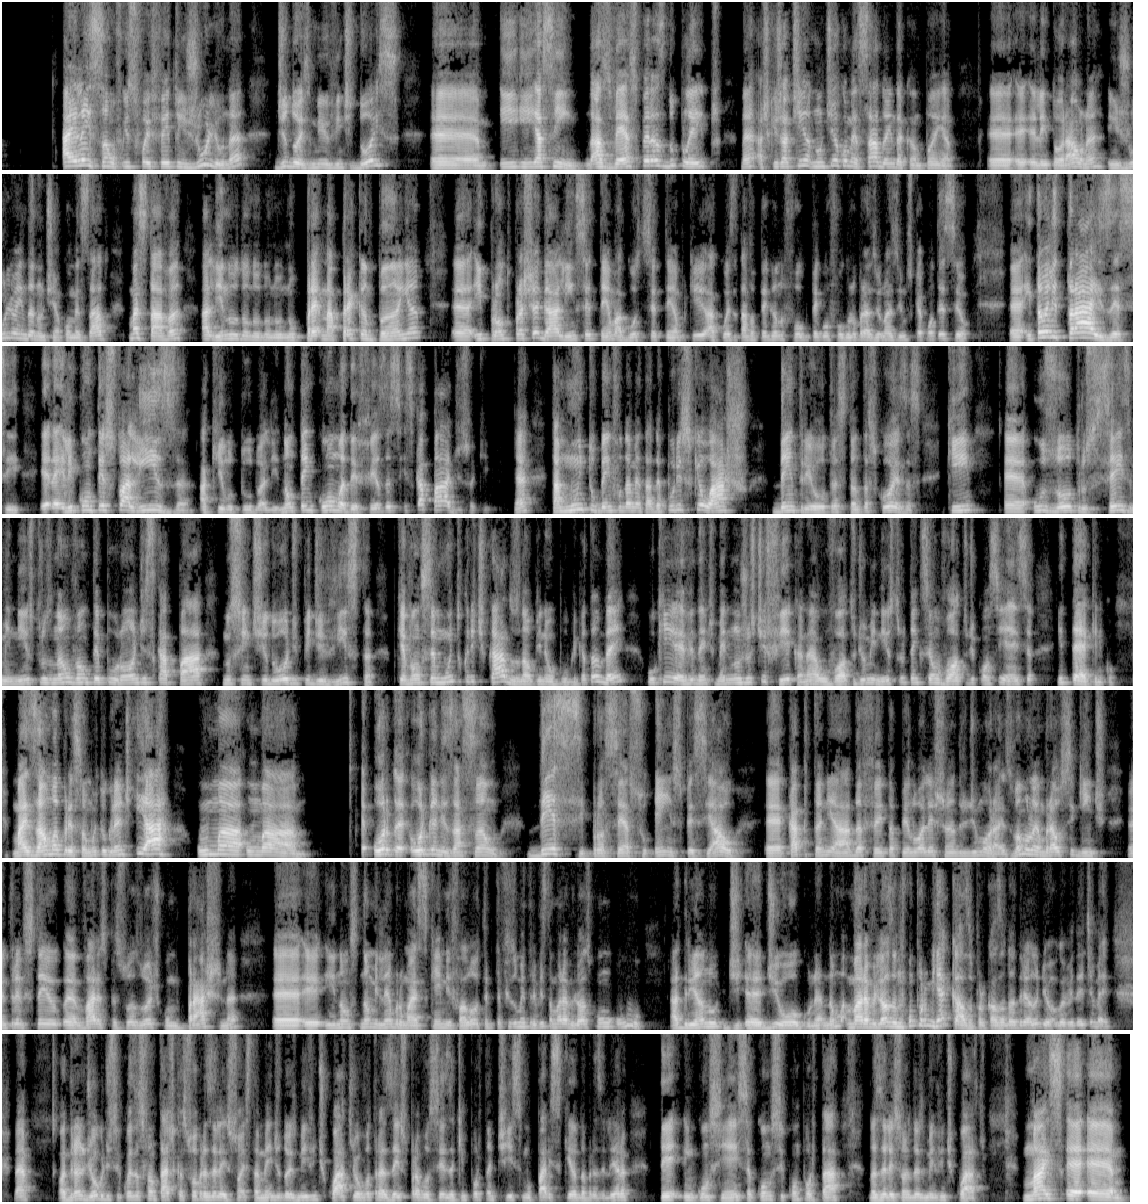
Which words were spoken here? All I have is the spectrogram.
a eleição. Isso foi feito em julho, né, de 2022 é, e, e, assim nas vésperas do pleito, né? Acho que já tinha, não tinha começado ainda a campanha é eleitoral, né? Em julho ainda não tinha começado, mas estava ali no, no, no, no pré, na pré-campanha é, e pronto para chegar ali em setembro, agosto, setembro, que a coisa estava pegando fogo, pegou fogo no Brasil, nós vimos o que aconteceu. É, então ele traz esse, ele contextualiza aquilo tudo ali. Não tem como a defesa escapar disso aqui. Né? Está muito bem fundamentado. É por isso que eu acho, dentre outras tantas coisas, que é, os outros seis ministros não vão ter por onde escapar no sentido ou de pedir vista porque vão ser muito criticados na opinião pública também, o que evidentemente não justifica, né? O voto de um ministro tem que ser um voto de consciência e técnico. Mas há uma pressão muito grande e há uma, uma é, é, organização desse processo em especial é, capitaneada, feita pelo Alexandre de Moraes. Vamos lembrar o seguinte: eu entrevistei é, várias pessoas hoje, como praxe, né? É, e, e não, não me lembro mais quem me falou, eu fiz uma entrevista maravilhosa com o Adriano é, Diogo, né? Não, maravilhosa não por minha causa, por causa do Adriano Diogo, evidentemente. Né? O Adriano Diogo disse coisas fantásticas sobre as eleições também de 2024 e eu vou trazer isso para vocês aqui, importantíssimo para a esquerda brasileira ter em consciência como se comportar nas eleições de 2024. Mas é, é,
